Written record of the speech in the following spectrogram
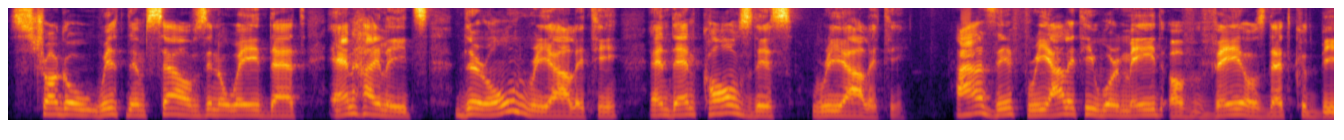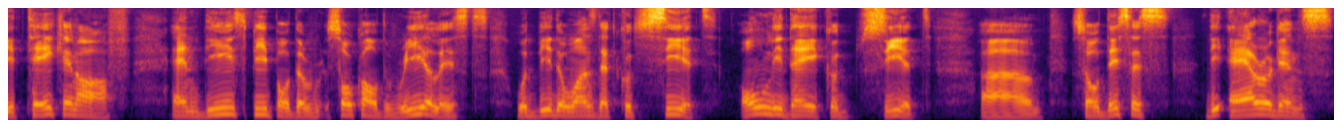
struggle with themselves in a way that annihilates their own reality and then calls this reality as if reality were made of veils that could be taken off and these people, the so-called realists, would be the ones that could see it. Only they could see it. Um, so this is the arrogance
